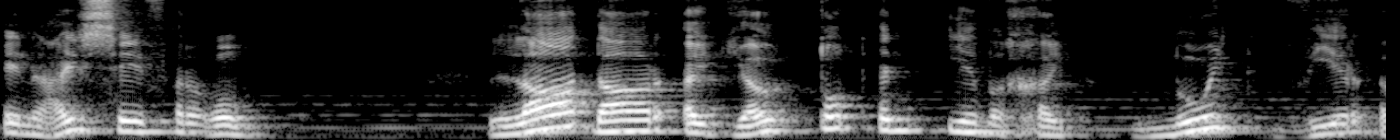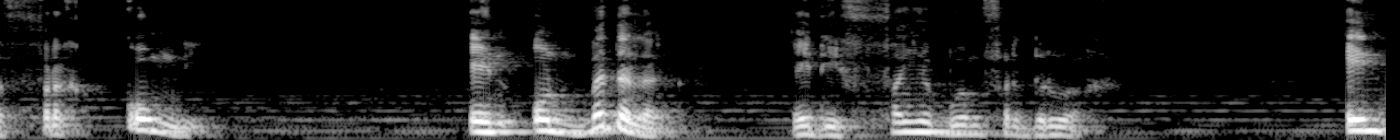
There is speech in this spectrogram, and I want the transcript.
En hy sê vir hom laat daar uit jou tot in ewigheid nooit weer 'n vrug kom nie. En onmiddellik het die vrye boom verdroog en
